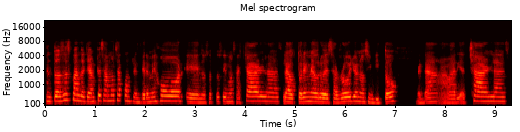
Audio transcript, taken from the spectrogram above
Entonces, cuando ya empezamos a comprender mejor, eh, nosotros fuimos a charlas, la doctora en neurodesarrollo nos invitó, ¿verdad? A varias charlas.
